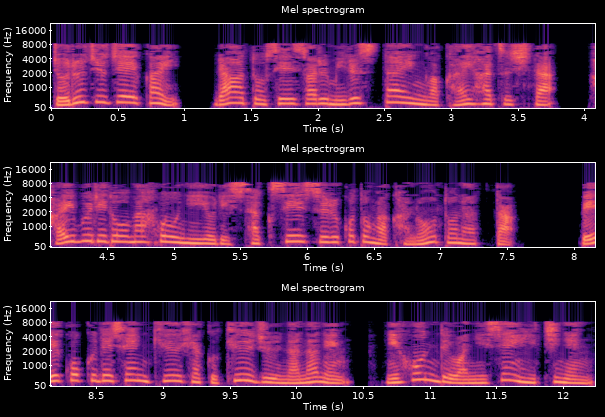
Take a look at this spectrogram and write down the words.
ジョルジュ・ジェイ・カイ、ラート・セーサル・ミルスタインが開発したハイブリド魔法により作成することが可能となった。米国で1997年、日本では2001年、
